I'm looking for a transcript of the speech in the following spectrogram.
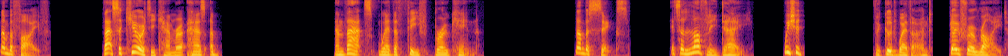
Number five, that security camera has a. And that's where the thief broke in. Number six, it's a lovely day. We should. The good weather and go for a ride.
